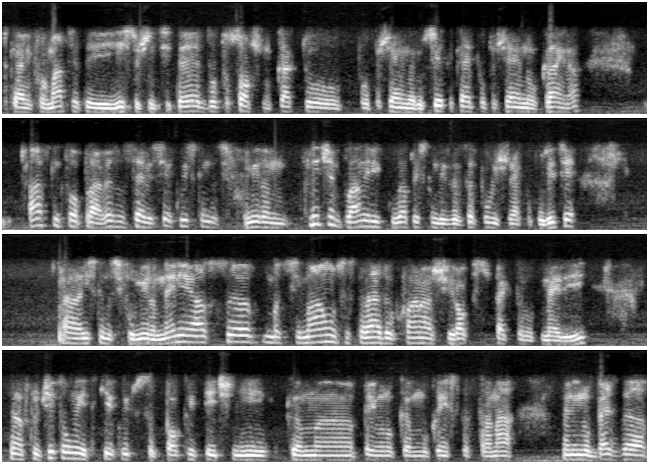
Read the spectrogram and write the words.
така, информацията и източниците двупосочно, както по отношение на Русия, така и по отношение на Украина. Аз какво правя за себе си, ако искам да се формирам в личен план или когато искам да изразя публично някаква позиция, а, искам да си формирам мнение, аз а, максимално се старая да обхвана широк спектър от медии, а, включително и такива, които са по-критични към, а, примерно към украинската страна, нали, но без да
